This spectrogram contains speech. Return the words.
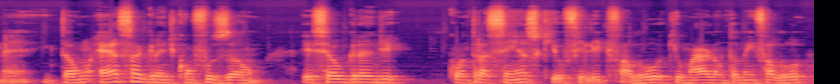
Né? Então, essa grande confusão, esse é o grande contrassenso que o Felipe falou, que o Marlon também falou,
